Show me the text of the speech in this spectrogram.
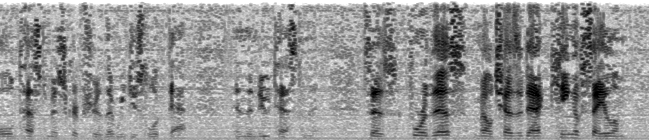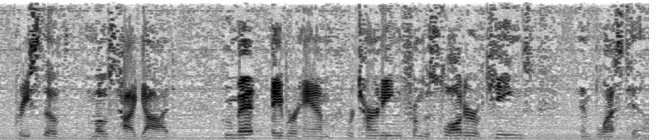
Old Testament scripture that we just looked at in the New Testament. It says, For this Melchizedek, king of Salem, priest of Most High God, who met Abraham returning from the slaughter of kings and blessed him,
